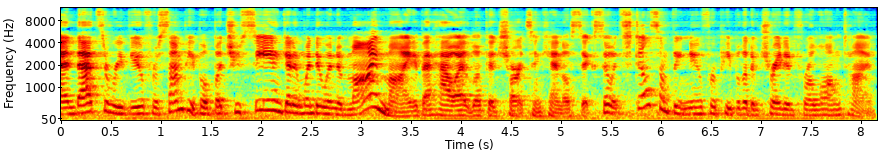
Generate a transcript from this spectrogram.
And that's a review for some people, but you see and get a window into my mind about how I look at charts and candlesticks. So it's still something new for people that have traded for a long time.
